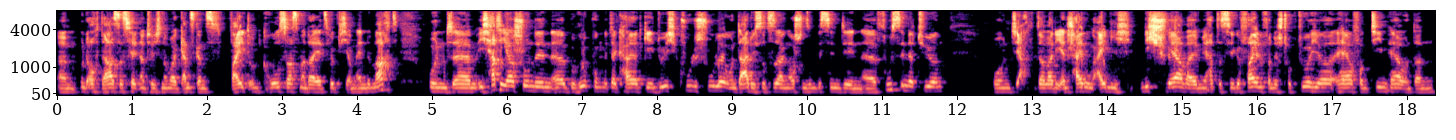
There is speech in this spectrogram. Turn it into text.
Ähm, und auch da ist das Feld natürlich nochmal ganz, ganz weit und groß, was man da jetzt wirklich am Ende macht. Und ähm, ich hatte ja schon den äh, Berührpunkt mit der KJG durch coole Schule und dadurch sozusagen auch schon so ein bisschen den äh, Fuß in der Tür. Und ja, da war die Entscheidung eigentlich nicht schwer, weil mir hat das hier gefallen von der Struktur hier her, vom Team her. Und dann,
